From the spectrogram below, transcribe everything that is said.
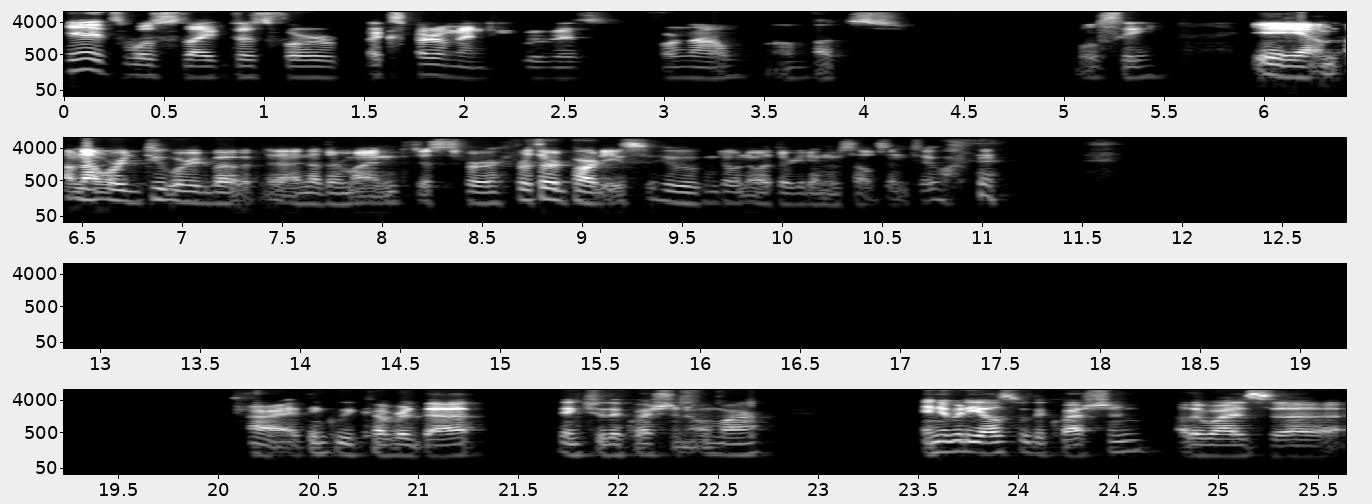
Yeah, it was like just for experimenting with it for now, um, but we'll see. Yeah, yeah I'm, I'm not worried too worried about uh, Nethermind, just for for third parties who don't know what they're getting themselves into. All right, I think we covered that. Thanks for the question, Omar. Anybody else with a question? Otherwise, uh,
